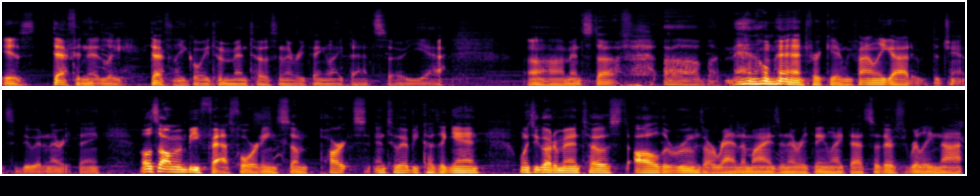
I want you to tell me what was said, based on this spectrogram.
is definitely definitely going to mementos and everything like that. So yeah um, and stuff. Uh, but man, oh man, freaking, we finally got the chance to do it and everything. Also, I'm gonna be fast forwarding some parts into it because again, once you go to Mementos, all the rooms are randomized and everything like that. So there's really not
